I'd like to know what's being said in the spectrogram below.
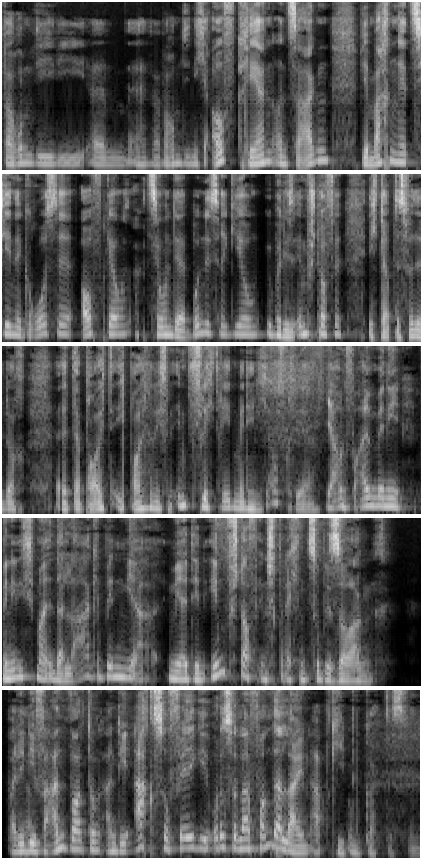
warum die, die, ähm, äh, warum die nicht aufklären und sagen, wir machen jetzt hier eine große Aufklärungsaktion der Bundesregierung über diese Impfstoffe. Ich glaube, das würde doch, äh, da brauche ich, ich brauche doch nicht von Impfpflicht reden, wenn ich nicht aufkläre. Ja, und vor allem, wenn ich, wenn ich nicht mal in der Lage bin, mir, mir den Impfstoff entsprechend zu besorgen weil die ja. die Verantwortung an die ach so fähige Ursula von der Leyen abgibt. Um Gottes Willen.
